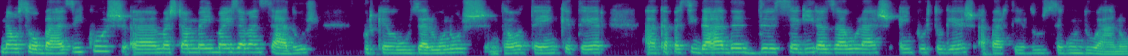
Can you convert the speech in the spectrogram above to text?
não só básicos, uh, mas também mais avançados, porque os alunos então têm que ter a capacidade de seguir as aulas em português a partir do segundo ano.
